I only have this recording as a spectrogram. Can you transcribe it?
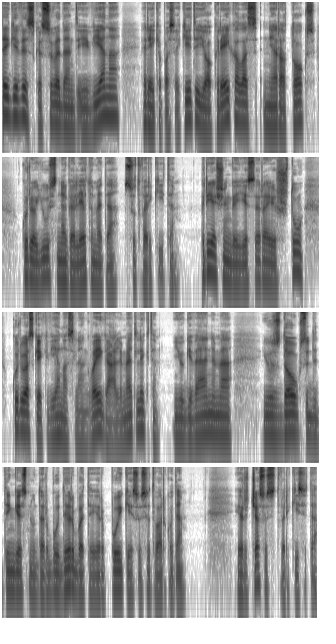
Taigi viską suvedant į vieną, reikia pasakyti, jog reikalas nėra toks, kurio jūs negalėtumėte sutvarkyti. Priešingai jis yra iš tų, kuriuos kiekvienas lengvai galime atlikti. Jų gyvenime jūs daug sudėtingesnių darbų dirbate ir puikiai susitvarkote. Ir čia susitvarkysite,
